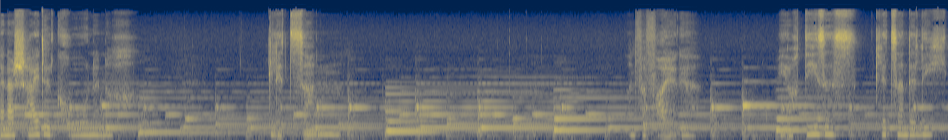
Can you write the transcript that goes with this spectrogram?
deiner Scheitelkrone noch glitzern und verfolge, wie auch dieses glitzernde Licht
